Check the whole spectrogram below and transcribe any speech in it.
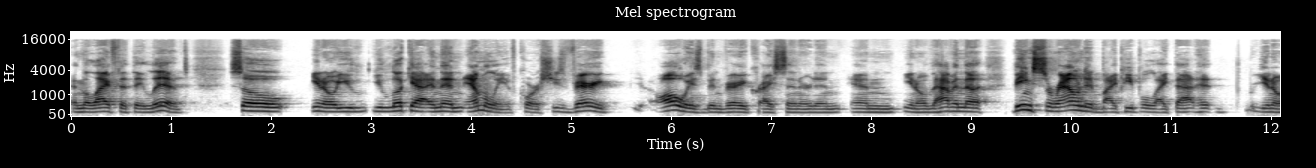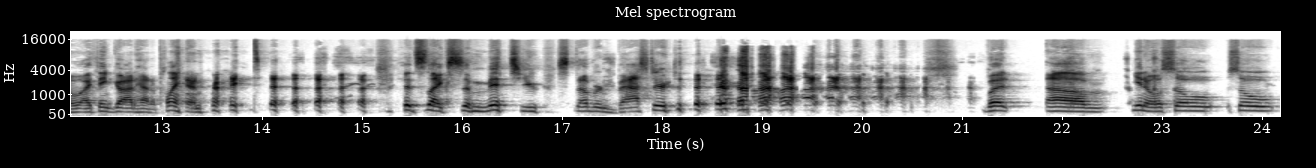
and the life that they lived. So you know you you look at and then Emily, of course, she's very always been very Christ centered and and you know having the being surrounded by people like that had you know I think God had a plan right it's like submit you stubborn bastard but um you know, so so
